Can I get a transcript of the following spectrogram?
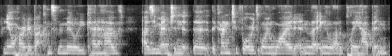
Pernille Harder back into the middle, you kind of have as you mentioned, the the kind of two forwards going wide and letting a lot of play happen,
